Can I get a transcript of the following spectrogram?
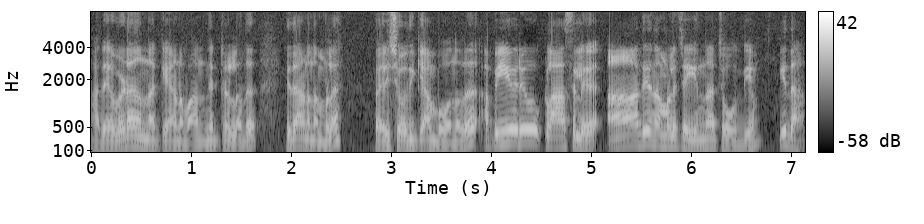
അതെവിടെ നിന്നൊക്കെയാണ് വന്നിട്ടുള്ളത് ഇതാണ് നമ്മൾ പരിശോധിക്കാൻ പോകുന്നത്. അപ്പോൾ ഈ ഒരു ക്ലാസ്സിൽ ആദ്യം നമ്മൾ ചെയ്യുന്ന ചോദ്യം ഇതാണ്.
